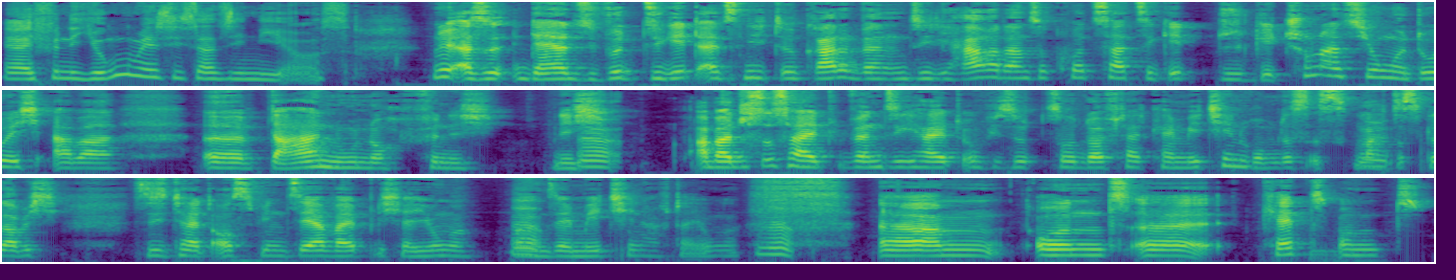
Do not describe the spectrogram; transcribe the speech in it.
Ja, ich finde, jungmäßig sah sie nie aus. Nee, also naja, sie wird, sie geht als Niete, gerade wenn sie die Haare dann so kurz hat, sie geht, sie geht schon als Junge durch, aber äh, da nun noch finde ich nicht. Ja. Aber das ist halt, wenn sie halt irgendwie so, so läuft halt kein Mädchen rum. Das ist, macht das, glaube ich, sieht halt aus wie ein sehr weiblicher Junge, ja. ein sehr mädchenhafter Junge. Ja. Ähm, und äh, Cat und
